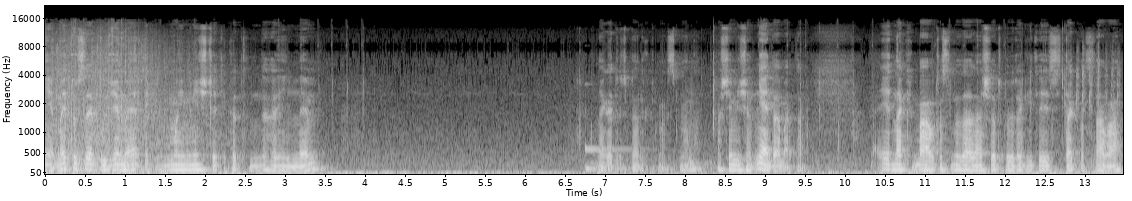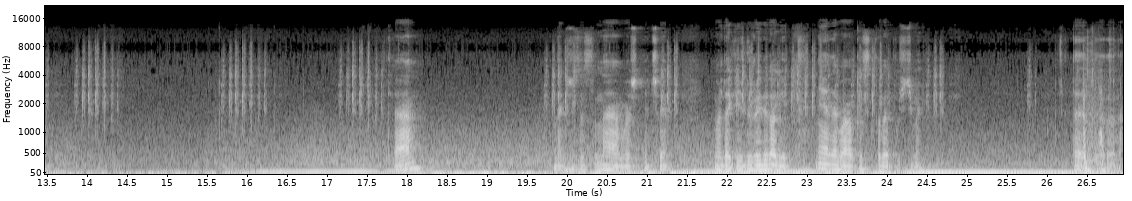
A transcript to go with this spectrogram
Nie, my tu sobie pójdziemy, tak w moim mieście, tylko trochę innym. Maksymalna? 80, nie, dobra, to. Jednak chyba autostrada na środku drogi to jest i tak podstawa. Tak? Tak się zastanawiam właśnie, czy może jakiejś dużej drogi. Nie, dobra, autostradę puścimy. To jest duża droga.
